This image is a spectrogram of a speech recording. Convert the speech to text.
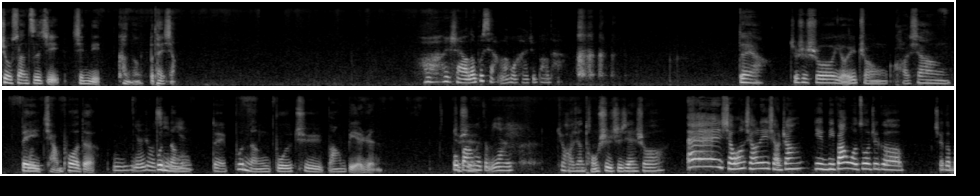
就算自己心里可能不太想。啊，为啥我都不想了，我还去帮他？对啊，就是说有一种好像被强迫的，嗯，有一种不能，对，不能不去帮别人。不帮会怎么样？就好像同事之间说：“哎，小王、小李、小张，你你帮我做这个，这个，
